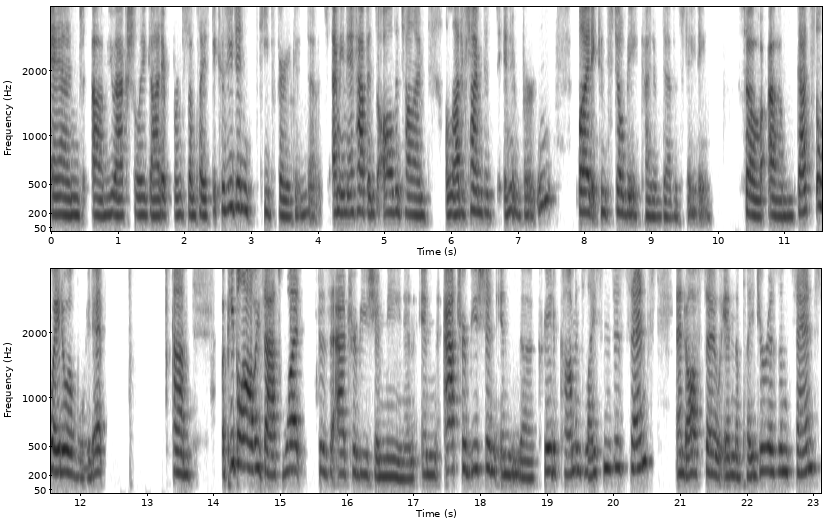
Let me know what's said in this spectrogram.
and um, you actually got it from someplace because you didn't keep very good notes. I mean, it happens all the time. A lot of times it's inadvertent, but it can still be kind of devastating. So um, that's the way to avoid it. Um, people always ask, what does attribution mean? And in attribution in the Creative Commons licenses sense, and also in the plagiarism sense,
